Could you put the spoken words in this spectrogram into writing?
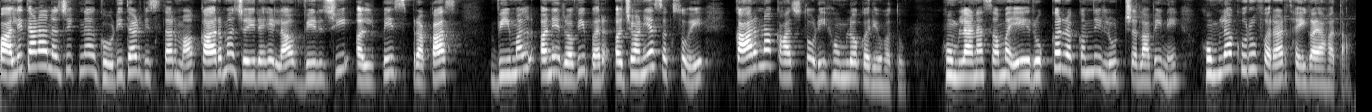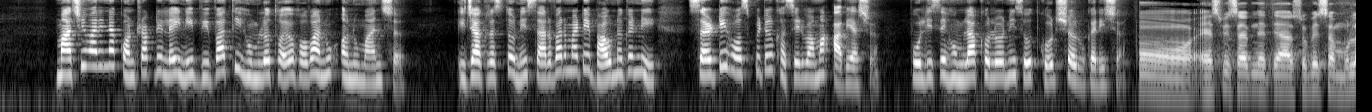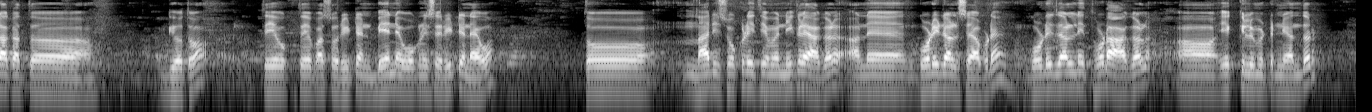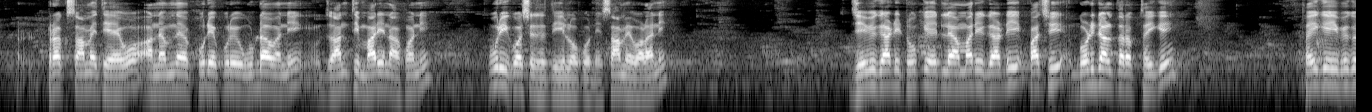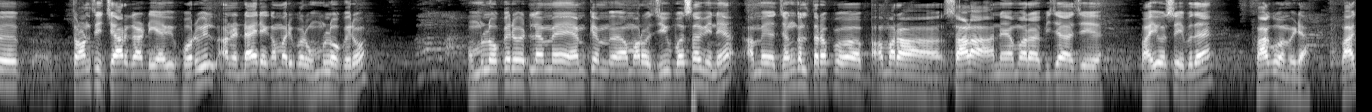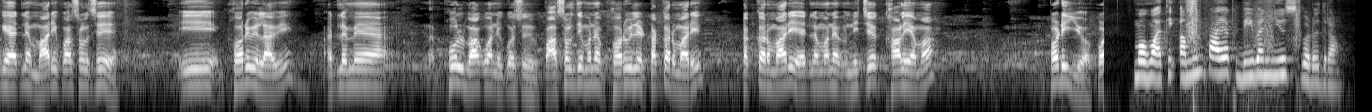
પાલીતાણા નજીકના ઘોડીધાડ વિસ્તારમાં કારમાં જઈ રહેલા વિરજી, અલ્પેશ, પ્રકાશ, વિમલ અને રવિ પર અજાણ્યા શખ્સોએ કારના કાચ તોડી હુમલો કર્યો હતો. હુમલાના સમયે રોકડ રકમની લૂંટ ચલાવીને હુમલાખોરો ફરાર થઈ ગયા હતા. માછીમારીના કોન્ટ્રાક્ટને લઈને વિવાદથી હુમલો થયો હોવાનું અનુમાન છે. ઈજાગ્રસ્તોને સારવાર માટે ભાવનગરની સરટી હોસ્પિટલ ખસેડવામાં આવ્યા છે. પોલીસે હુમલાખોરોની શોધખોળ શરૂ કરી છે. એસપી સાહેબને ત્યાં શુભેચ્છા મુલાકાત ગયો હતો. તે વખતે પાછો રિટર્ન બે ને ઓગણીસે રિટર્ન આવ્યો. તો નારી ચોકડીથી અમે નીકળ્યા આગળ અને ઘોડીડાલ છે આપણે. ઘોડીડાલની થોડા આગળ એક કિલોમીટરની અંદર ટ્રક સામેથી આવ્યો અને અમને પૂરેપૂરી ઉડાવવાની, જાનથી મારી નાખવાની પૂરી કોશિશ હતી એ લોકોની, સામેવાળાની. જેવી ગાડી ઠોકી એટલે અમારી ગાડી પાછી ઘોડીડાલ તરફ થઈ ગઈ. થઈ ગઈ ત્રણથી ચાર ગાડી આવી ફોર વ્હીલ અને ડાયરેક્ટ અમારી પર હુમલો કર્યો. હુમલો કર્યો એટલે અમે એમ કેમ અમારો જીવ બસાવીને અમે જંગલ તરફ અમારા શાળા અને અમારા બીજા જે ભાઈઓ છે એ બધા ભાગવા મળ્યા ભાગ્યા એટલે મારી પાછળ છે એ ફોર વ્હીલ આવી, એટલે મેં ફૂલ ભાગવાની કોશિશ પાછળથી મને ફોર વ્હીલે ટક્કર મારી ટક્કર મારી એટલે મને નીચે ખાળિયામાં પડી ગયો. મોહમાંથી Amin Payak, B one news Vadodara.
